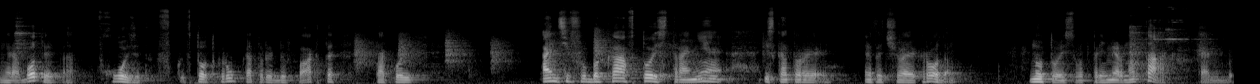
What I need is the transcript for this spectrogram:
не работает, а входит в, в тот круг, который де-факто такой антифбк в той стране, из которой этот человек родом. Ну, то есть вот примерно так, как бы.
